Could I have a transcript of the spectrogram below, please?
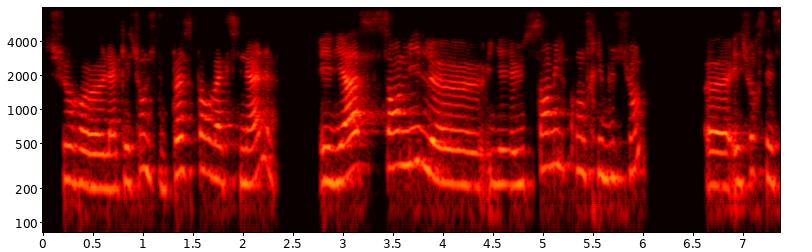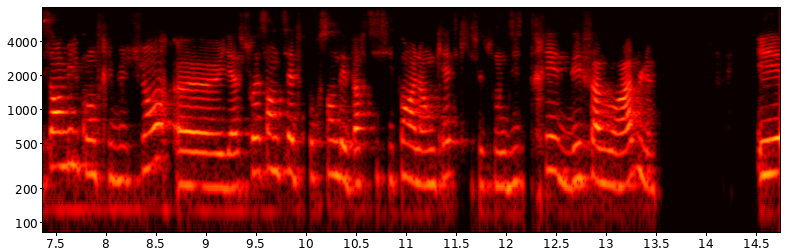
sur euh, la question du passeport vaccinal. Et il y a, 100 000, euh, il y a eu 100 000 contributions. et sur ces 100 000 contributions, il y a 67% des participants à l'enquête qui se sont dit très défavorables. Et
